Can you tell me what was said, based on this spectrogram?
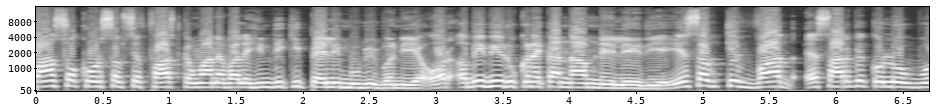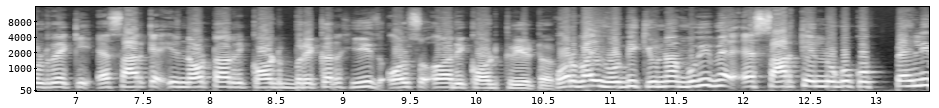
पाँच करोड़ सबसे फास्ट कमाने वाले हिंदी की पहली मूवी बनी है और अभी भी रुकने का नाम नहीं ले रही है। ये सब के बाद एस आर के को लोग बोल रहे हैं कि S R K is not a record breaker he is also a record creator और भाई हो भी क्यों ना मूवी में एस आर के लोगों को पहली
